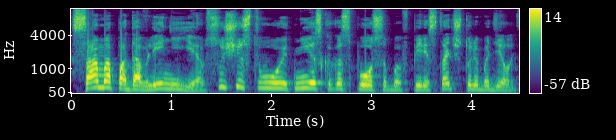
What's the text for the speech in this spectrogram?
Самоподавление. Существует несколько способов перестать что-либо делать.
